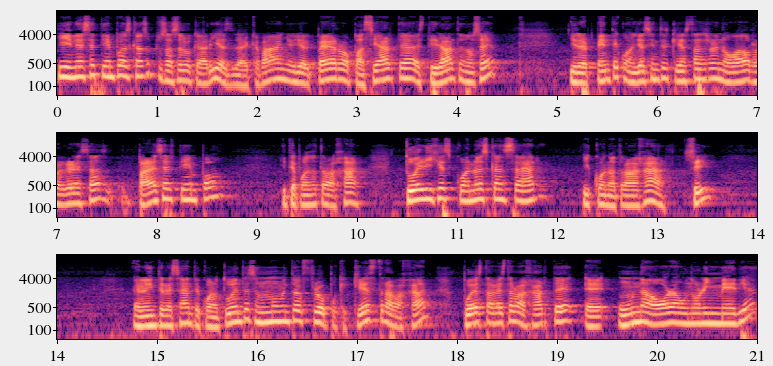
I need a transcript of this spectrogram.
Y en ese tiempo de descanso, pues haces lo que harías, de baño y el perro, a pasearte, a estirarte, no sé. Y de repente, cuando ya sientes que ya estás renovado, regresas, paras el tiempo y te pones a trabajar. Tú eliges cuándo descansar y cuándo trabajar, ¿sí? Es lo interesante, cuando tú entras en un momento de flow porque quieres trabajar, puedes tal vez trabajarte eh, una hora, una hora y media,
